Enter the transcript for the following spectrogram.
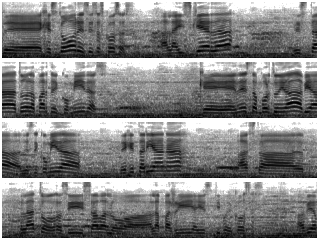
de gestores, esas cosas. A la izquierda está toda la parte de comidas, que en esta oportunidad había desde comida vegetariana hasta platos así, sábalo a, la parrilla y ese tipo de cosas. Había,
